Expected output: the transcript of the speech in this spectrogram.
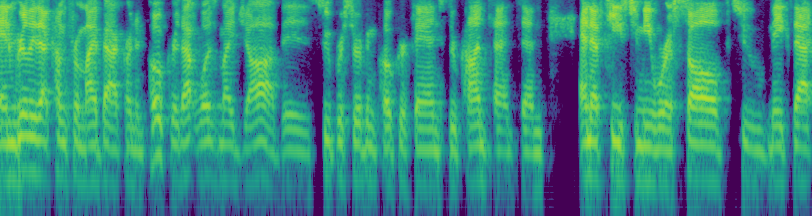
and really that comes from my background in poker. That was my job is super serving poker fans through content. And nfts to me were a solve to make that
